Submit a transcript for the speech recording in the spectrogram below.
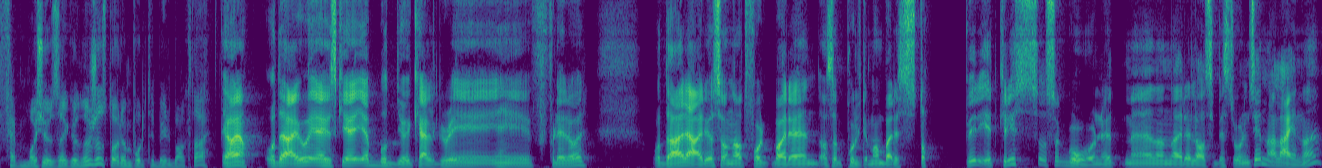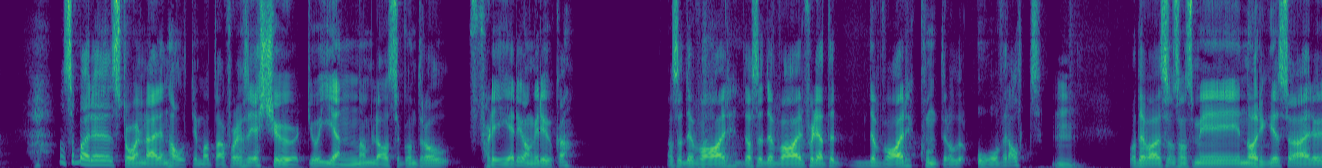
25 sekunder, så står det en politibil bak deg. Ja, ja. Og det er jo, jeg husker jeg, jeg bodde jo i Calgary i flere år. Og der er det jo sånn at folk bare Altså politimannen bare stopper i et kryss, og så går han ut med den der laserpistolen sin aleine. Og så bare står han der en halvtime og tar folk. Så jeg kjørte jo gjennom laserkontroll flere ganger i uka. Altså det var, altså det var Fordi at det, det var kontroller overalt. Mm. Og det var sånn, sånn som i Norge, så er du,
